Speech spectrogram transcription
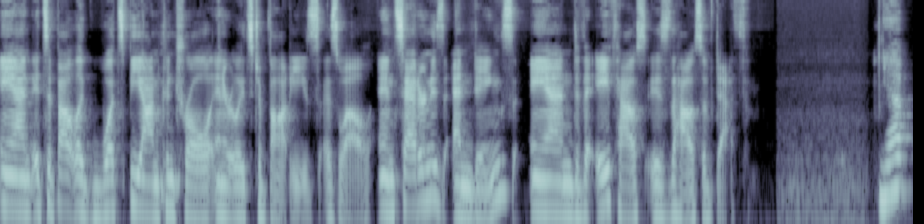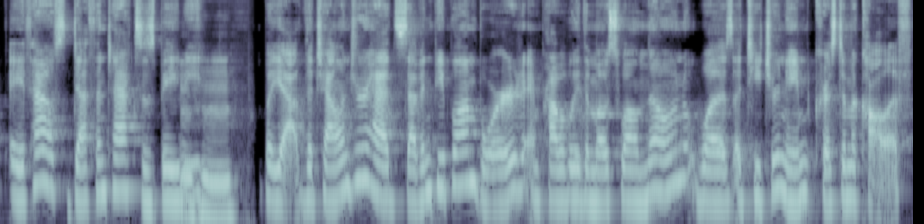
And it's about like what's beyond control and it relates to bodies as well. And Saturn is endings, and the eighth house is the house of death. Yep, eighth house, death and taxes, baby. Mhm. But yeah, the Challenger had seven people on board, and probably the most well known was a teacher named Christa McAuliffe.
